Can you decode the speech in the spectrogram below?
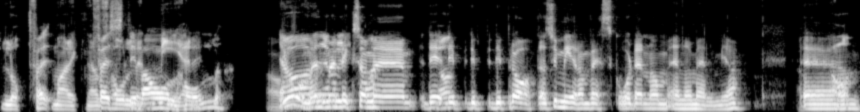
loppmarknadshållet mer. Ja. Jo, Ja, men, ja, men liksom, eh, det, Ja. det, det, det pratas ju mer om Västgård än om, än om Elmia. Eh, Ja.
